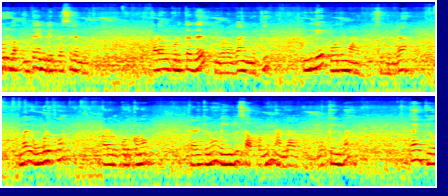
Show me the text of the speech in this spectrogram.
ஊறுகாய். இதுதான் இன்றைய ஸ்பெஷல் எங்களுக்கு. கடவுள் கொடுத்தது இவ்வளவு தான் இன்றைக்கி இதுவே போதுமானது சரிங்களா? இது மாதிரி உங்களுக்கும் கடவுள் கொடுக்கணும் கிடைக்கணும் நீங்களும் சாப்பிடணும் நல்லா இருக்கணும். ஓகேங்களா? தேங்க்யூ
